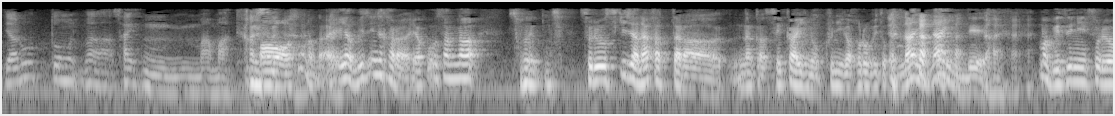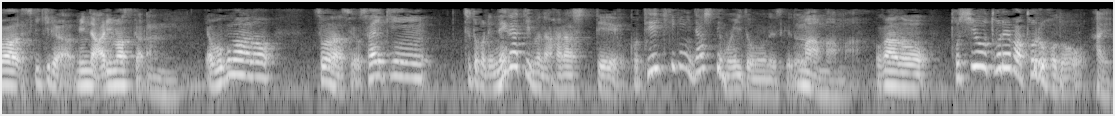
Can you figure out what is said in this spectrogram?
やろうと思い、まあ、さいうん、まあまあって感じですね。ああ、そうなんだ。いや、別にだから、ヤコウさんが、それ、それを好きじゃなかったら、なんか世界の国が滅びとかない、ないんではいはい、まあ別にそれは好き嫌いはみんなありますから。いうんや、僕もあの、そうなんですよ。最近、ちょっとこれネガティブな話って、こう定期的に出してもいいと思うんですけど、まあまあま僕はあの、年を取れば取るほど、あ。はい。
